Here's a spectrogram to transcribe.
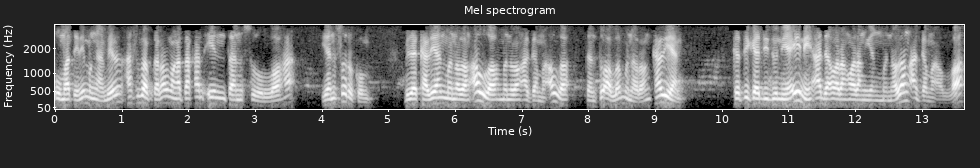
Umat ini mengambil asbab karena Allah mengatakan intan surullaha yansurkum. Bila kalian menolong Allah, menolong agama Allah, tentu Allah menolong kalian. Ketika di dunia ini ada orang-orang yang menolong agama Allah,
